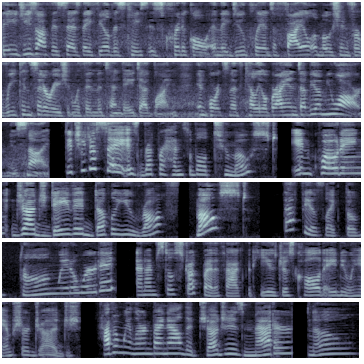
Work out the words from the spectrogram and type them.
The AG's office says they feel this case is critical and they do plan to file a motion for reconsideration within the 10 day deadline. In Portsmouth, Kelly O'Brien, WMUR, News 9. Did she just say is reprehensible to most? In quoting Judge David W. Ruoff? Most? That feels like the wrong way to word it. And I'm still struck by the fact that he is just called a New Hampshire judge. Haven't we learned by now that judges matter? No.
